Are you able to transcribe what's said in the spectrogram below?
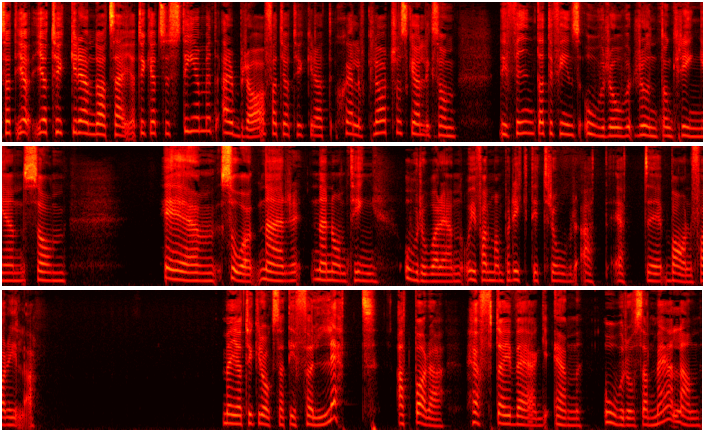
Så att jag, jag tycker ändå att, så här, jag tycker att systemet är bra för att jag tycker att självklart så ska liksom... Det är fint att det finns oro runt omkring en som... Eh, så när, när någonting oroar en och ifall man på riktigt tror att ett eh, barn far illa. Men jag tycker också att det är för lätt att bara höfta iväg en orosanmälan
